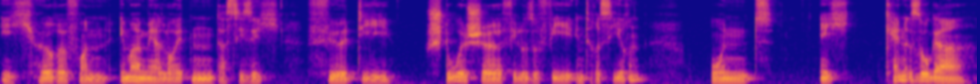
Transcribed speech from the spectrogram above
Ich höre von immer mehr Leuten, dass sie sich für die stoische Philosophie interessieren und ich kenne sogar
